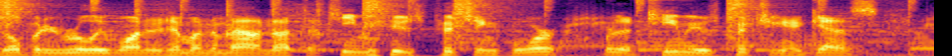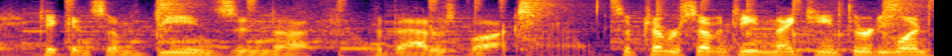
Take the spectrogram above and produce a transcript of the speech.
nobody really wanted him on the mound. Not the team he was pitching for or the team he was pitching against, taking some beans in uh, the batter's box. September 17, 1931,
